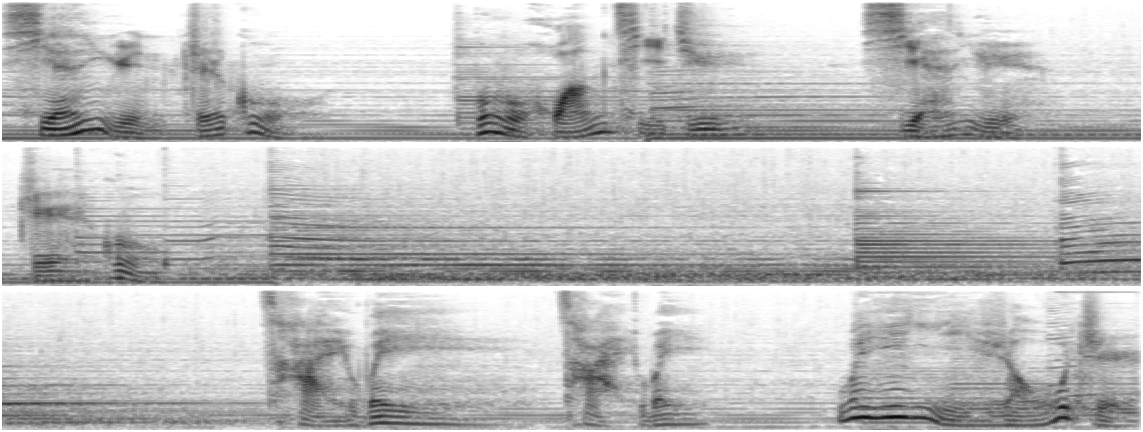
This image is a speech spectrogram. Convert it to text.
闲允之故，不遑起居，闲允之故。采薇，采薇，微亦柔之。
